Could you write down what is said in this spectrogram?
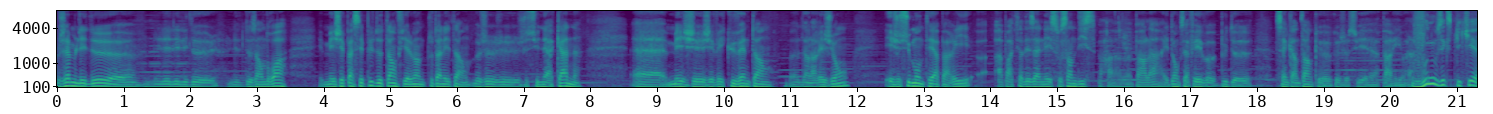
j'aime les deux, euh, les, deux, les deux endroits, mais j'ai passé plus de temps finalement tout en étant. Je suis né à Cannes, euh, mais j'ai vécu 20 ans euh, dans la région. Et je suis monté à Paris à partir des années 70 par, là. Et donc ça fait euh, plus de 50 ans que, je suis à Paris. Vous nous expliquez,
